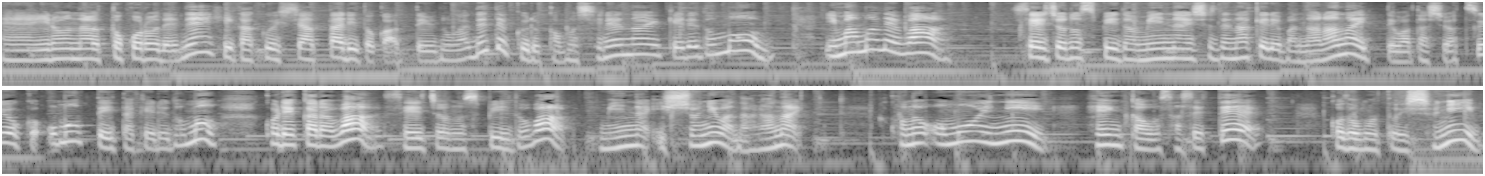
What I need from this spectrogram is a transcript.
えー、いろんなところでね比較しちゃったりとかっていうのが出てくるかもしれないけれども今までは成長のスピードはみんな一緒でなければならないって私は強く思っていたけれどもこれからは成長のスピードはみんな一緒にはならない。この思いに変化をさせて子供と一緒に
